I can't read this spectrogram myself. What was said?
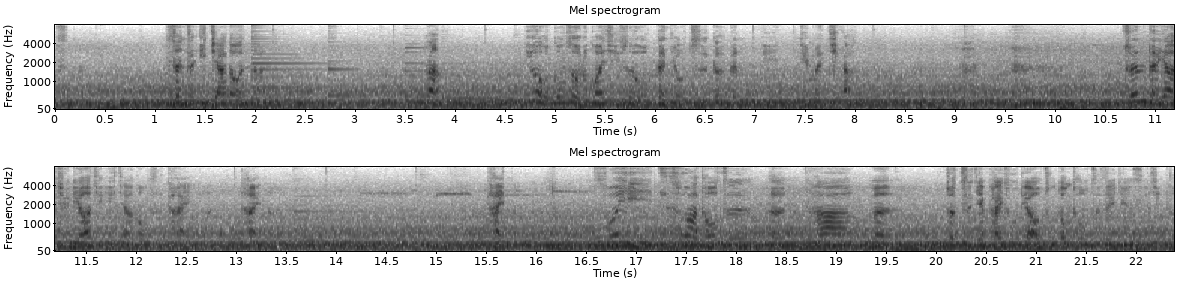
司。甚至一家都很难。那因为我工作的关系，所以我更有资格跟你你们讲，真的要去了解一家公司太难，太难，太难。所以指数化投资人他们就直接排除掉主动投资这件事情了，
